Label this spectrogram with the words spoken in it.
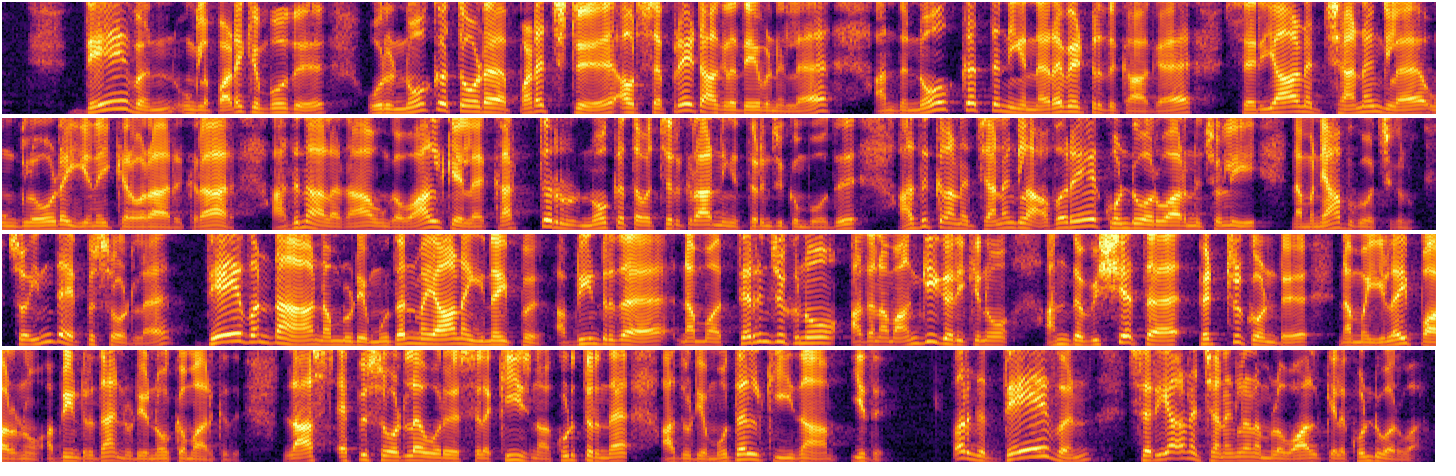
தேவன் உங்களை படைக்கும்போது ஒரு நோக்கத்தோட படைச்சிட்டு அவர் செப்பரேட் ஆகிற தேவன் இல்லை. அந்த நோக்கத்தை நீங்கள் நிறைவேற்றுறதுக்காக சரியான ஜனங்களை உங்களோட இணைக்கிறவராக இருக்கிறார். அதனால தான் உங்கள் வாழ்க்கையில் கர்த்தர் நோக்கத்தை வச்சுருக்கிறார் நீங்கள் தெரிஞ்சுக்கும் போது அதுக்கான ஜனங்களை அவரே கொண்டு வருவார்னு சொல்லி நம்ம ஞாபகம் வச்சுக்கணும். ஸோ இந்த எபிசோடில் தேவன் தான் நம்மளுடைய முதன்மையான இணைப்பு அப்படின்றத நம்ம தெரிஞ்சுக்கணும் அதை நம்ம அங்கீகரிக்கணும் அந்த விஷயத்தை பெற்றுக்கொண்டு நம்ம இலைப்பாறணும் அப்படின்றது தான் என்னுடைய நோக்கமாக இருக்குது. லாஸ்ட் எபிசோடில் ஒரு சில கீஸ் நான் கொடுத்துருந்தேன். அதோடைய முதல் கீ தான் இது. பாருங்கள் தேவன் சரியான ஜனங்களை நம்மளை வாழ்க்கையில் கொண்டு வருவார்.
